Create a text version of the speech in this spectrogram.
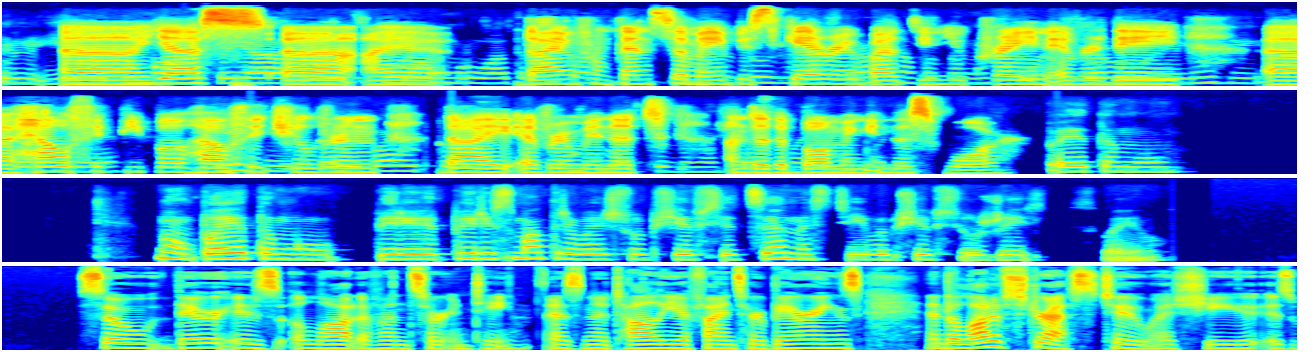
Uh, yes, uh, I, dying from cancer may be scary, but in Ukraine every day, uh, healthy people, healthy children die every minute under the bombing in this war. Поэтому, ну, поэтому пере, пересматриваешь вообще все ценности и вообще всю жизнь свою. So there is a lot of uncertainty as Natalia finds her bearings and a lot of stress too as she is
